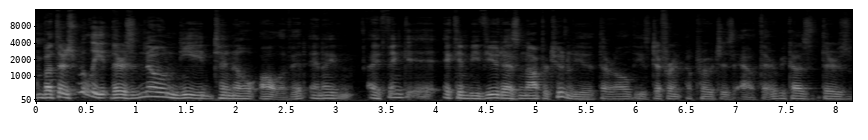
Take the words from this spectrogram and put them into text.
but there's really there's no need to know all of it and i i think it, it, can be viewed as an opportunity that there are all these different approaches out there because there's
